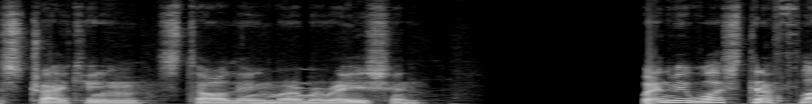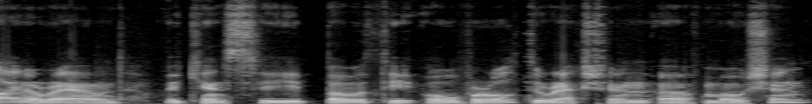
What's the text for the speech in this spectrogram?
striking starling murmuration. When we watch them flying around, we can see both the overall direction of motion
